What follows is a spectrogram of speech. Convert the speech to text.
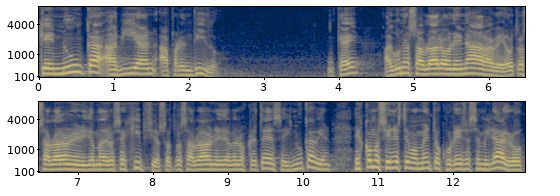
que nunca habían aprendido. Algunos hablaron en árabe, otros hablaron el idioma de los egipcios, otros hablaron el idioma de los cretenses, y nunca habían. Es como si en este momento ocurriese ese milagro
